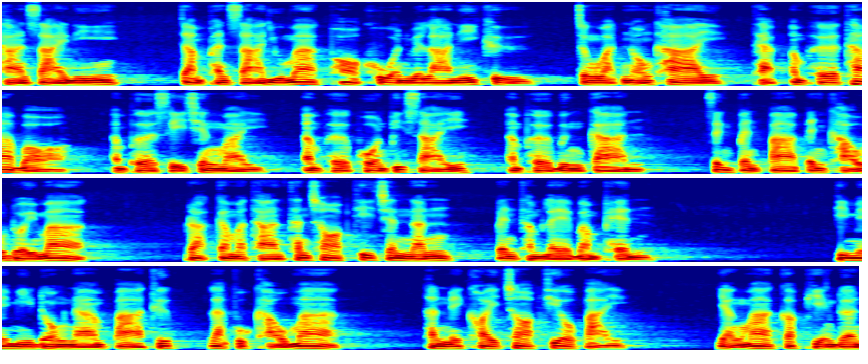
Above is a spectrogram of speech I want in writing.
ฐานสายนี้จำพรรษาอยู่มากพอควรเวลานี้คือ จังหวัดหนองคาย แถบอำเภอท่าบ่ออำเภอสีเชียงใหม่อำเภอโพนพิสัยอำเภอบึงการ ซึ่งเป็นป่าเป็นเขาโดยมาก พระกรรมฐานท่านชอบที่เช่นนั้น เป็นทำเลบำเพ็ญที่ไม่มีดงน้ำป่าทึบและภูเขามาก ท่านไม่ค่อยชอบเที่ยวไป อย่างมากก็เพียงเดิน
